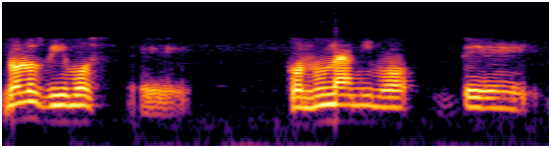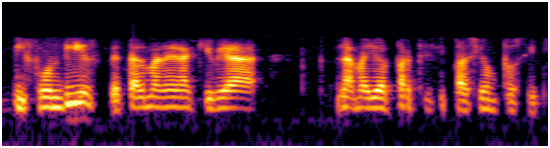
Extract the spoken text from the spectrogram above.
No los vimos eh, con un ánimo de difundir de tal manera que hubiera la mayor participación posible.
